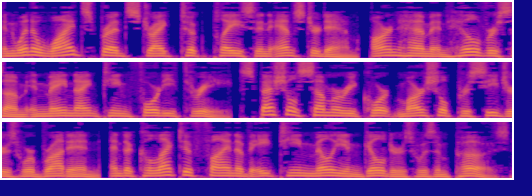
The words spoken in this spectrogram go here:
and when a widespread strike took place in Amsterdam, Arnhem and Hilversum in May 1943, special summary court-martial procedures were brought in, and a collective fine of 18 million guilders was imposed.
